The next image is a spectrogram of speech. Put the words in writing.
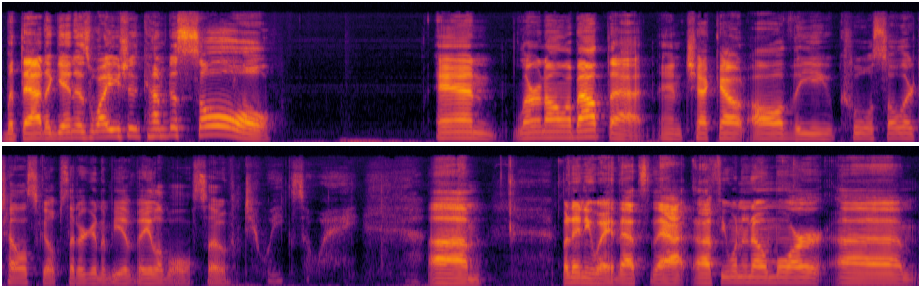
but that again is why you should come to Sol and learn all about that and check out all the cool solar telescopes that are going to be available. So two weeks away. Um, but anyway, that's that. Uh, if you want to know more, um,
